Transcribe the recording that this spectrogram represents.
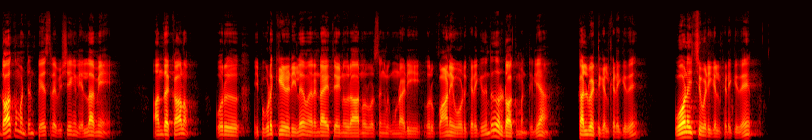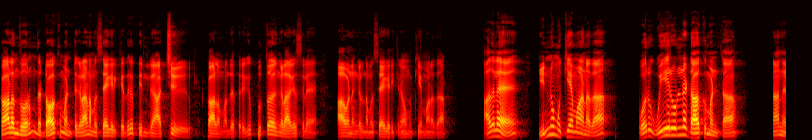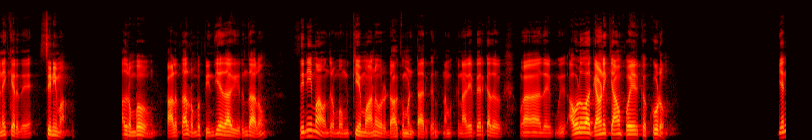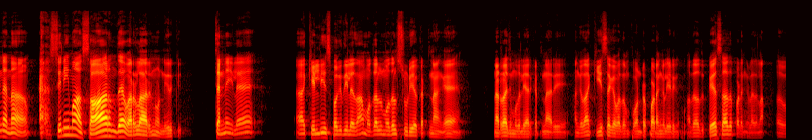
டாக்குமெண்ட்டுன்னு பேசுகிற விஷயங்கள் எல்லாமே அந்த காலம் ஒரு இப்போ கூட கீழடியில் ரெண்டாயிரத்தி ஐநூறு அறநூறு வருஷங்களுக்கு முன்னாடி ஒரு பானை ஓடு கிடைக்குதுன்றது ஒரு டாக்குமெண்ட் இல்லையா? கல்வெட்டுகள் கிடைக்குது ஓலைச்சுவடிகள் கிடைக்குது. காலந்தோறும் இந்த டாக்குமெண்ட்டுகளாக நம்ம சேகரிக்கிறது பின் அச்சு காலம் வந்த பிறகு புத்தகங்களாக சில ஆவணங்கள் நம்ம சேகரிக்கிறோம் முக்கியமானதாக அதில் இன்னும் முக்கியமானதாக ஒரு உயிருள்ள டாக்குமெண்ட்டாக நான் நினைக்கிறது சினிமா. அது ரொம்ப காலத்தால் ரொம்ப பிந்தியதாக இருந்தாலும் சினிமா வந்து ரொம்ப முக்கியமான ஒரு டாக்குமெண்ட்டாக இருக்குது நமக்கு நிறைய பேருக்கு அது அது அவ்வளோவா கவனிக்காமல் போயிருக்கக்கூடும் என்னென்னா சினிமா சார்ந்த வரலாறுன்னு ஒன்று இருக்குது சென்னையில் கெல்லிஸ் பகுதியில் தான் முதல் முதல் ஸ்டுடியோ கட்டினாங்க. நடராஜ முதலியார் கட்டினாரு. அங்கே தான் கீசகவதம் போன்ற படங்கள் எடு அதாவது பேசாத படங்கள் அதெல்லாம்.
